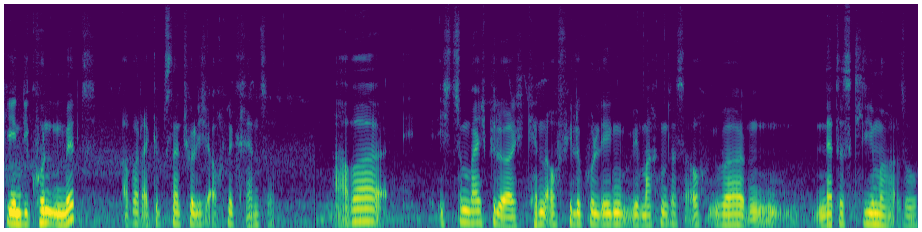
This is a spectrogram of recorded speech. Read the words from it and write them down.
gehen die Kunden mit. Aber da gibt es natürlich auch eine Grenze. Aber ich zum Beispiel, oder ich kenne auch viele Kollegen, wir machen das auch über ein nettes Klima. Also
